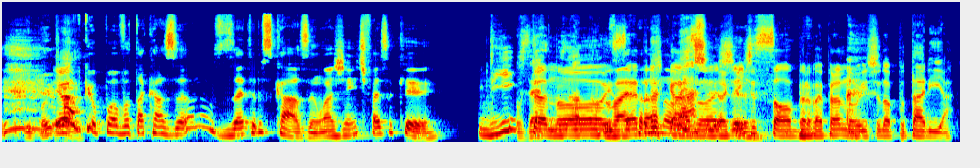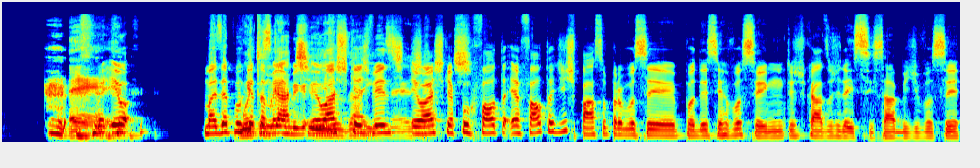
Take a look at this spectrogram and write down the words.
E por quê? Ah, porque o povo tá casando, os héteros casam. A gente faz o quê? Eita, nós, vai noite, casam, a gente sobra, vai pra noite da putaria. É. Eu, mas é porque Muitos também, amigo, eu acho que às gatilhos vezes, aí, né, eu acho que é gente? por falta, é falta de espaço pra você poder ser você, em muitos casos desses, sabe? De você.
